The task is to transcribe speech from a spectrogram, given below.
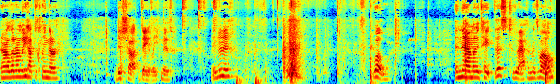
And I literally have to clean their dish out daily. Move. Move, move, move. Whoa. And then I'm going to take this to the bathroom as well.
